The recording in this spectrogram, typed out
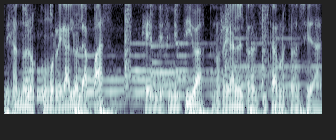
dejándonos como regalo la paz que en definitiva nos regala el transitar nuestra ansiedad.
